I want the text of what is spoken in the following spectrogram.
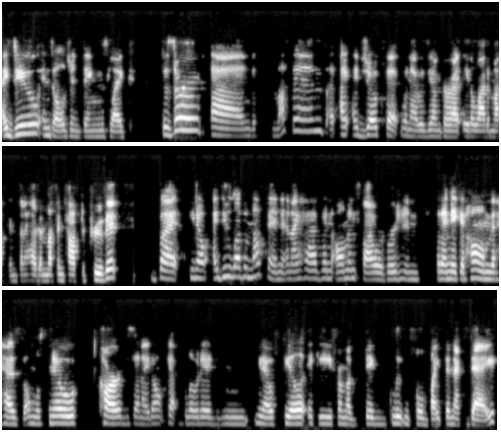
I do indulge in things like dessert and muffins. I, I, joke that when I was younger, I ate a lot of muffins and I had a muffin top to prove it. But, you know, I do love a muffin and I have an almond flour version that I make at home that has almost no carbs and I don't get bloated and, you know, feel icky from a big glutenful bite the next day.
